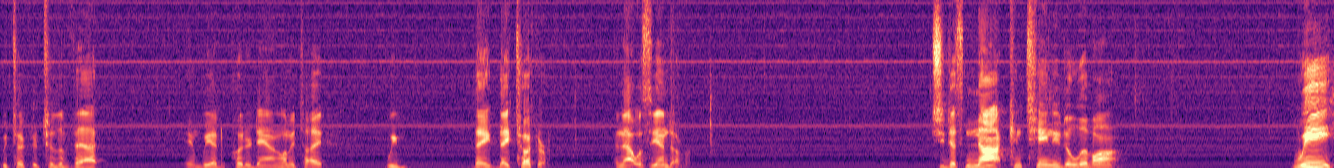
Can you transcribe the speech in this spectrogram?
We took her to the vet, and we had to put her down. And let me tell you, we, they, they took her, and that was the end of her. She does not continue to live on. We,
